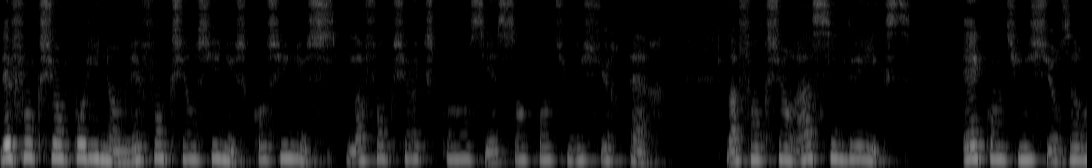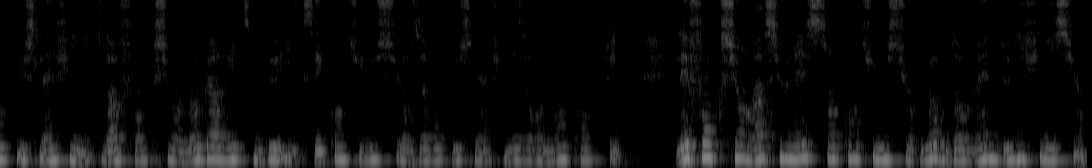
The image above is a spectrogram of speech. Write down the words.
Les fonctions polynômes, les fonctions sinus, cosinus, la fonction exponentielle sont continues sur R. La fonction racine de x est continue sur 0 plus l'infini. La fonction logarithme de x est continue sur 0 plus l'infini, 0 non compris. Les fonctions rationnelles sont continues sur leur domaine de définition.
